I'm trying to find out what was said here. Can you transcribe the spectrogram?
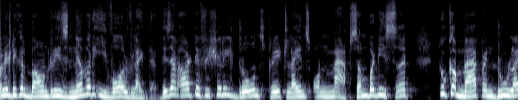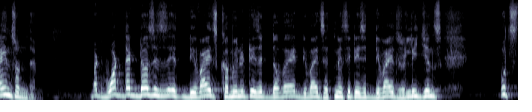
political boundaries never evolve like that. These are artificially drawn straight lines on maps. Somebody set, took a map and drew lines on them. But what that does is it divides communities, it divides ethnicities, it divides religions, puts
